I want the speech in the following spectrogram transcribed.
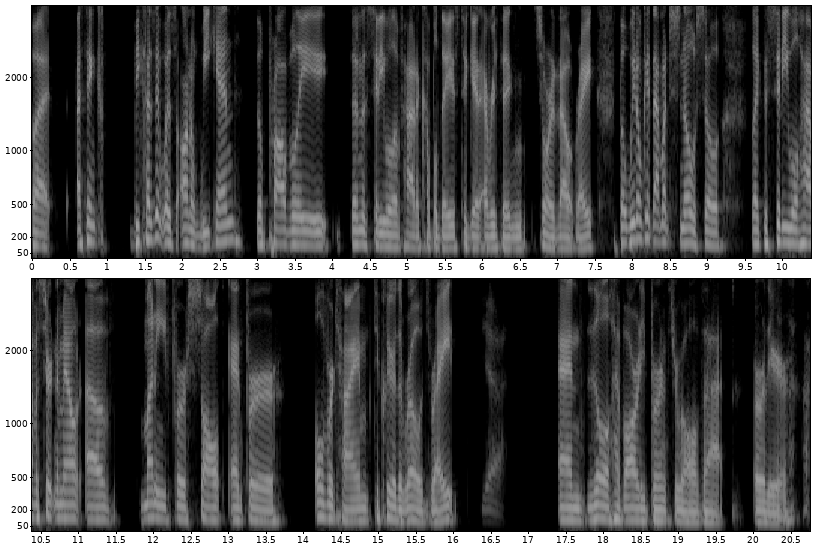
But I think because it was on a weekend, they'll probably then the city will have had a couple days to get everything sorted out, right? But we don't get that much snow, so like the city will have a certain amount of money for salt and for overtime to clear the roads, right? yeah. And they'll have already burned through all of that earlier.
